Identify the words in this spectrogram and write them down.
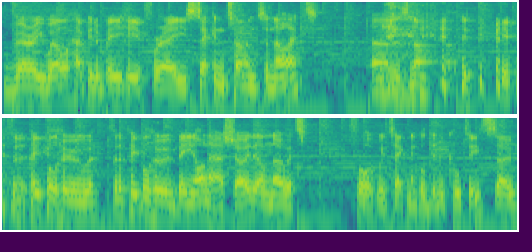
Very well. Happy to be here for a second time tonight. Uh, there's not it, it, for the people who for the people who have been on our show, they'll know it's fraught with technical difficulties. So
